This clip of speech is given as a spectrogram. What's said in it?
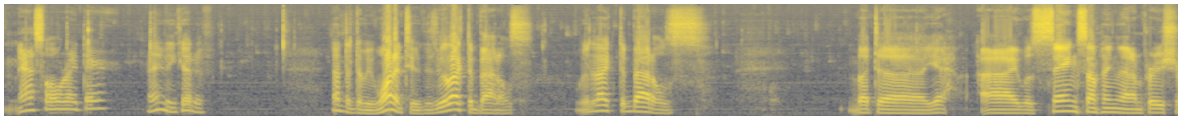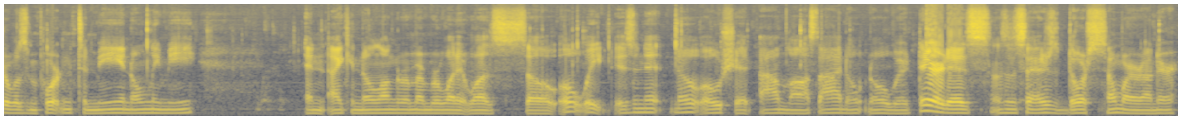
that asshole right there? Think we could have. Not that we wanted to, because we like the battles. We like the battles. But, uh, yeah. I was saying something that I'm pretty sure was important to me and only me. And I can no longer remember what it was. So, oh, wait, isn't it? No, oh, shit, I'm lost. I don't know where. There it is. I say, there's a door somewhere around there.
